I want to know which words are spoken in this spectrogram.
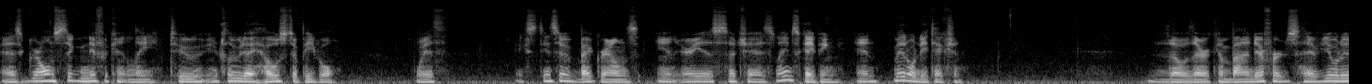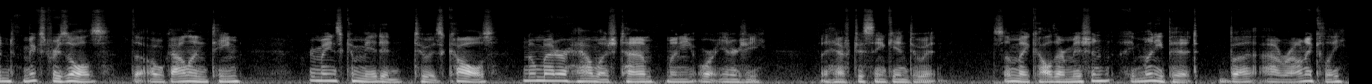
has grown significantly to include a host of people with extensive backgrounds in areas such as landscaping and metal detection. Though their combined efforts have yielded mixed results, the Oak Island team remains committed to its cause no matter how much time, money, or energy they have to sink into it. Some may call their mission a money pit, but ironically,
